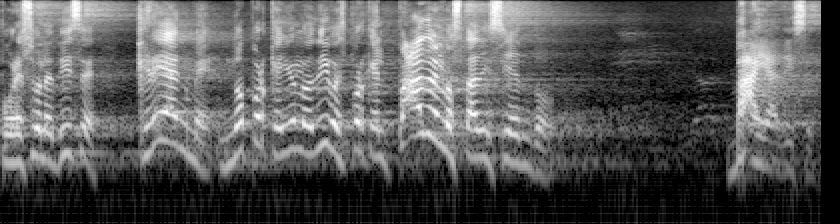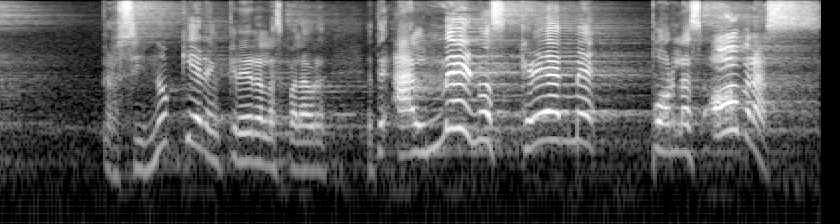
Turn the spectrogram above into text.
Por eso les dice, créanme, no porque yo lo digo, es porque el Padre lo está diciendo. Vaya, dice. Pero si no quieren creer a las palabras, al menos créanme por las obras.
